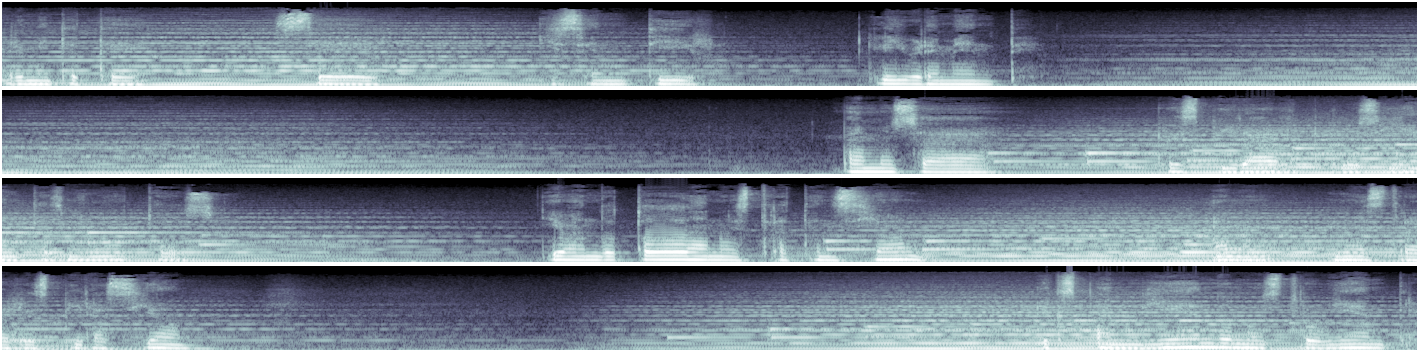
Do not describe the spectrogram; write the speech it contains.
Permítete ser y sentir libremente. Vamos a respirar por los siguientes minutos, llevando toda nuestra atención a nuestra respiración, expandiendo nuestro vientre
